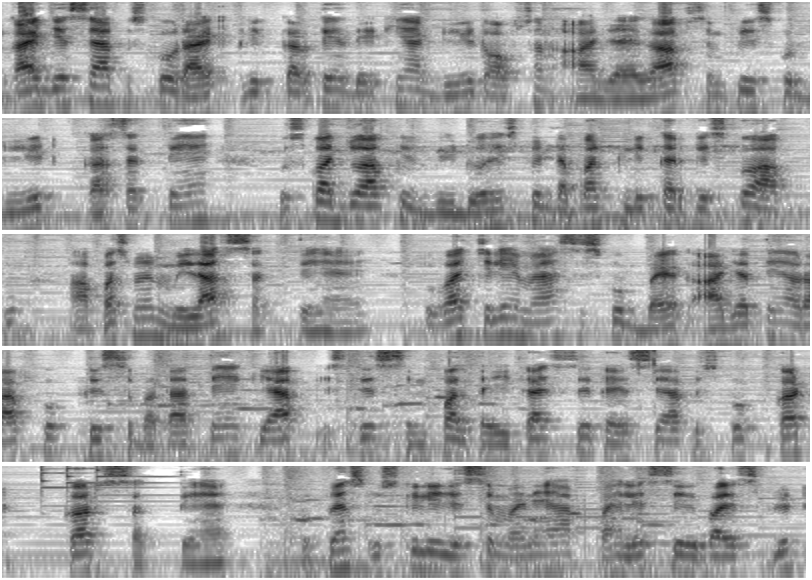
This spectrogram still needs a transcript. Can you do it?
गाइस, जैसे आप इसको राइट क्लिक करते हैं, देखिए यहाँ डिलीट ऑप्शन आ जाएगा। आप सिंपली इसको डिलीट कर सकते हैं। उसके बाद जो आपकी वीडियो है, इस पर डबल क्लिक करके इसको आपको आपस में मिला सकते हैं। तो गाइस चलिए हम यहाँ से इसको बैक आ जाते हैं और आपको फिर से बताते हैं कि आप इसके सिंपल तरीका से कैसे आप इसको कट कर सकते हैं। तो फ्रेंड्स, उसके लिए जैसे मैंने यहाँ पहले से एक बार स्प्लिट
